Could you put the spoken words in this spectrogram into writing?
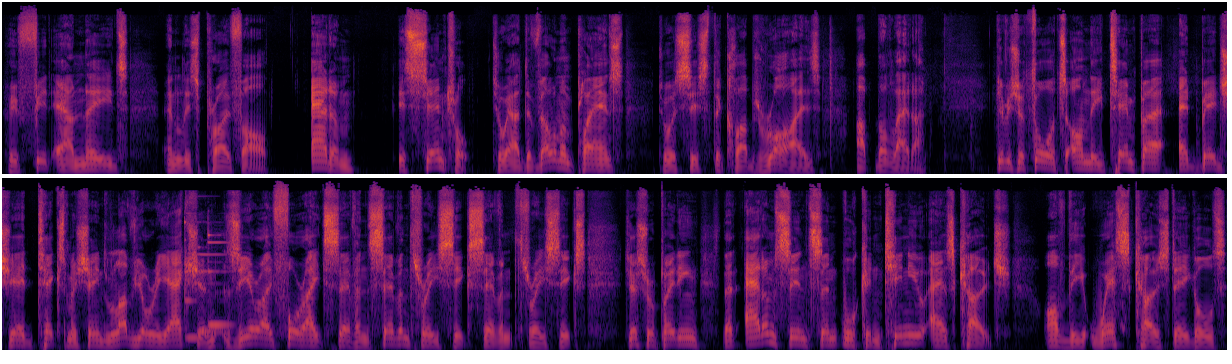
who fit our needs and list profile. Adam is central to our development plans to assist the club's rise up the ladder. Give us your thoughts on the Tempur at Bedshed text machine. Love your reaction. 0487 736 736. Just repeating that Adam Simpson will continue as coach of the West Coast Eagles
